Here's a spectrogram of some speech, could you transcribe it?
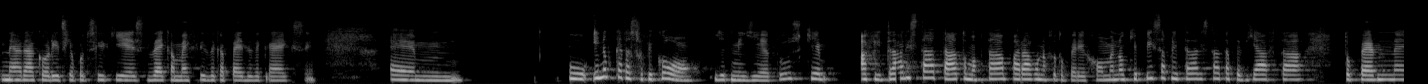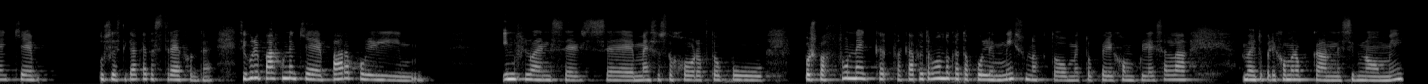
νεαρά κορίτσια από τις ηλικίες 10 μέχρι 15-16. που είναι καταστροφικό για την υγεία τους και αφιλτράριστα τα άτομα αυτά παράγουν αυτό το περιεχόμενο και επίσης αφιλτράριστα τα παιδιά αυτά το παίρνουν και ουσιαστικά καταστρέφονται. Σίγουρα υπάρχουν και πάρα πολλοί influencers ε, μέσα στο χώρο αυτό που προσπαθούν κατά κάποιο τρόπο να το καταπολεμήσουν αυτό με το περιεχόμενο που λες, αλλά με το περιεχόμενο που κάνουν, συγγνώμη.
